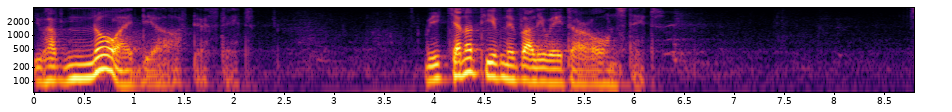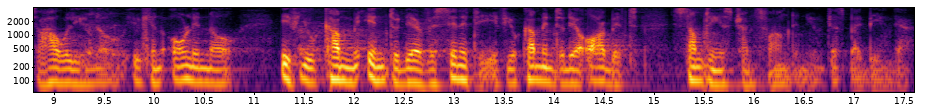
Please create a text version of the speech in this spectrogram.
You have no idea of their state. We cannot even evaluate our own state. So, how will you know? You can only know if you come into their vicinity, if you come into their orbit, something is transformed in you just by being there.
